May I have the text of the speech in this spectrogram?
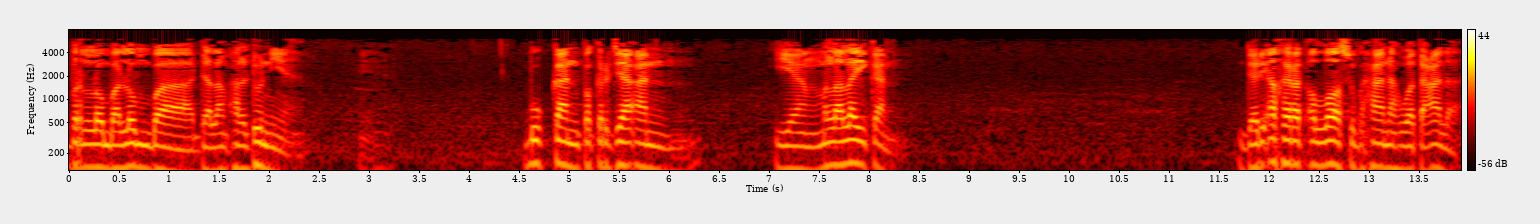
berlomba-lomba dalam hal dunia. Bukan pekerjaan yang melalaikan dari akhirat Allah Subhanahu wa taala,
